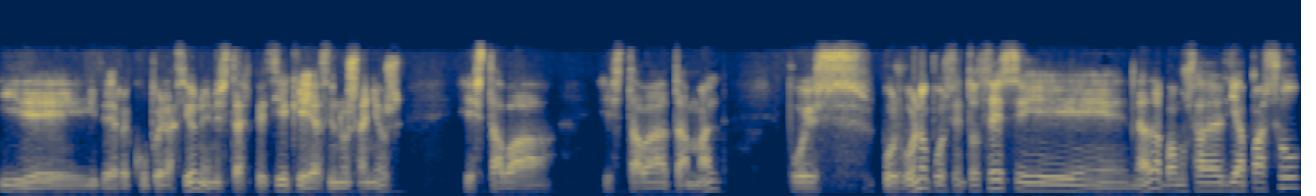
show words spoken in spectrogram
y de, y de, recuperación en esta especie que hace unos años estaba, estaba tan mal. Pues, pues bueno, pues entonces, eh, nada, vamos a dar ya paso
